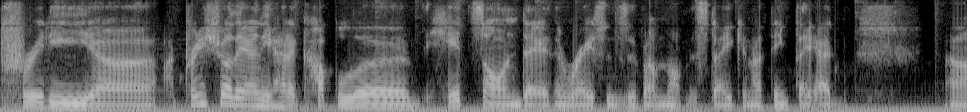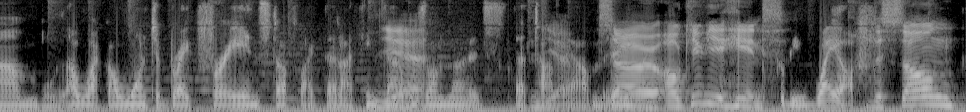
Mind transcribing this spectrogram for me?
pretty. Uh, I'm pretty sure they only had a couple of hits on Day at the Races, if I'm not mistaken. I think they had, um, like I Want to Break Free and stuff like that. I think that Yeah. was on those that type of album. So anyway, I'll give you a hint. could be way off. The song,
